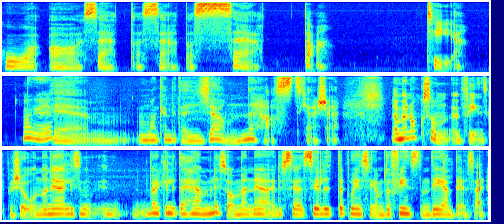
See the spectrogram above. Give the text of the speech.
H-A-Z-Z-Z-T. Okay. Eh, man kan heta Janne Hast kanske. Ja, men också en finsk person. Och när jag liksom, verkar lite hemlig så, men när jag ser, ser lite på Instagram, då finns det en del, del så här,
